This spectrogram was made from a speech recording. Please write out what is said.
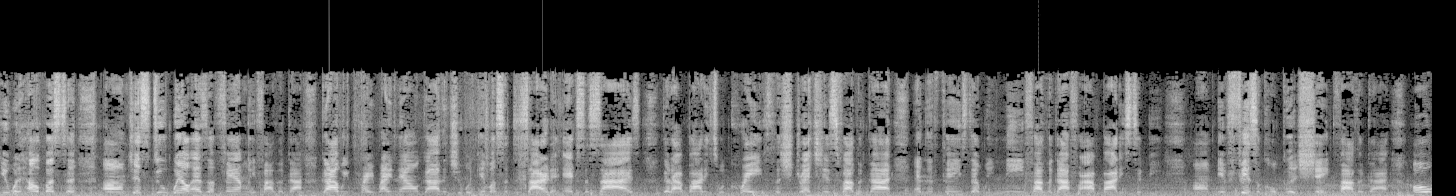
you would help us to um, just do well as a family, Father God. God, we pray right now, God, that you would give us a desire to exercise, that our bodies would crave the stretches, Father God, and the things that we need, Father God, for our bodies to be um, in physical good shape, Father God. Oh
